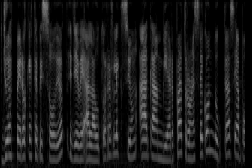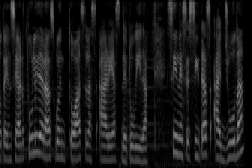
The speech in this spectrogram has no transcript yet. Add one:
Yo espero que este episodio te lleve a la autorreflexión, a cambiar patrones de conductas y a potenciar tu liderazgo en todas las áreas de tu vida. Si necesitas ayuda,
